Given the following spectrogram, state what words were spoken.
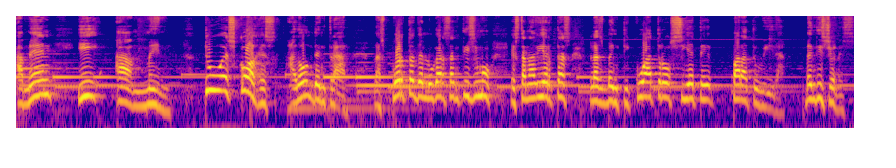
amén y amén. Tú escoges a dónde entrar. Las puertas del lugar santísimo están abiertas las 24/7 para tu vida. Bendiciones.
